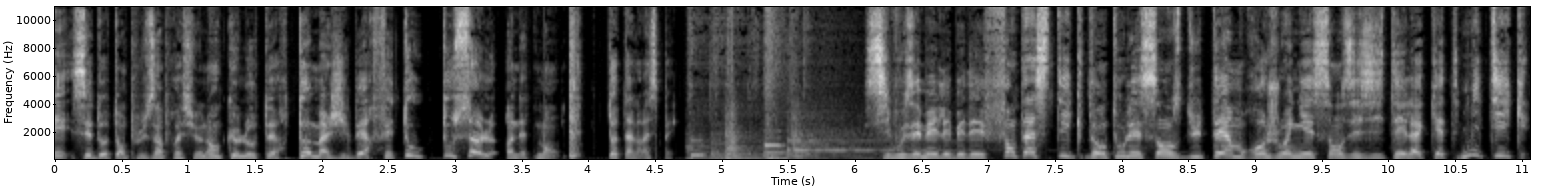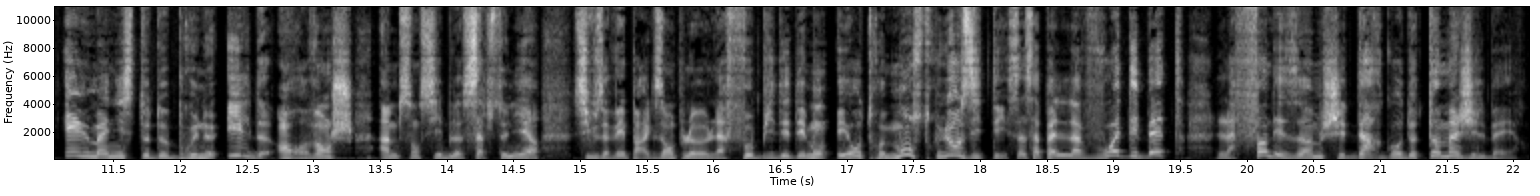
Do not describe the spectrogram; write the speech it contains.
et c'est d'autant plus impressionnant que l'auteur Thomas Gilbert fait tout, tout seul, honnêtement, total respect. Si vous aimez les BD fantastiques dans tous les sens du terme, rejoignez sans hésiter la quête mythique et humaniste de Brunehilde. En revanche, âme sensible, s'abstenir si vous avez par exemple la phobie des démons et autres monstruosités. Ça s'appelle La Voix des bêtes, la fin des hommes chez Dargo de Thomas Gilbert.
